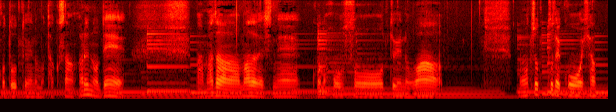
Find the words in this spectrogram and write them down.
ことというのもたくさんあるので、まあ、まだまだですねこの放送というのはもうちょっとでこう100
